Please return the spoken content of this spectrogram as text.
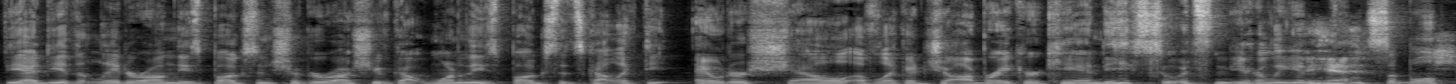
the idea that later on these bugs in Sugar Rush, you've got one of these bugs that's got like the outer shell of like a jawbreaker candy, so it's nearly invincible.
